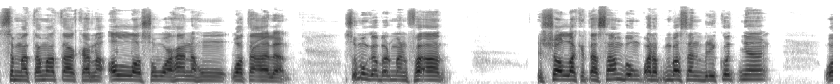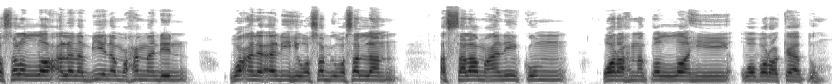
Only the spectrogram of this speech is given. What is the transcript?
semata-mata karena Allah Subhanahu wa taala. Semoga bermanfaat. Insyaallah kita sambung pada pembahasan berikutnya. Ala nabiyyina Muhammadin wa ala alihi wa sahbihi wasallam. Assalamualaikum warahmatullahi wabarakatuh.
